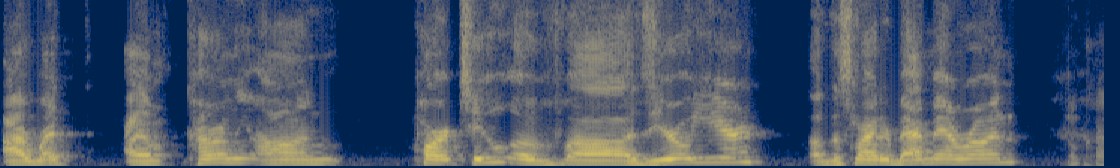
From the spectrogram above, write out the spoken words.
I read I am currently on part two of uh Zero Year of the Snyder Batman run. Okay.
